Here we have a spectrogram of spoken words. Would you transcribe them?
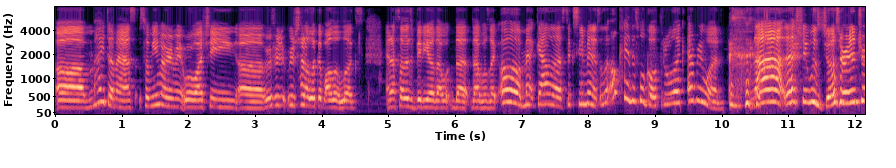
Um, my dumbass. So me and my roommate were watching. Uh, we were, we were just trying to look up all the looks, and I saw this video that that that was like, "Oh, Met Gala, 16 minutes." I was like, "Okay, this will go through like everyone." nah, that shit was just her intro.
